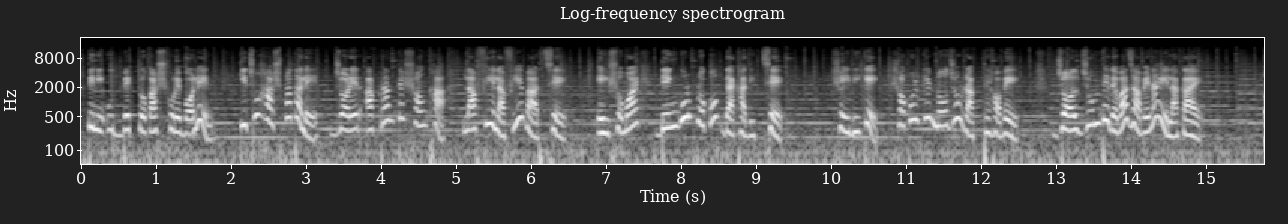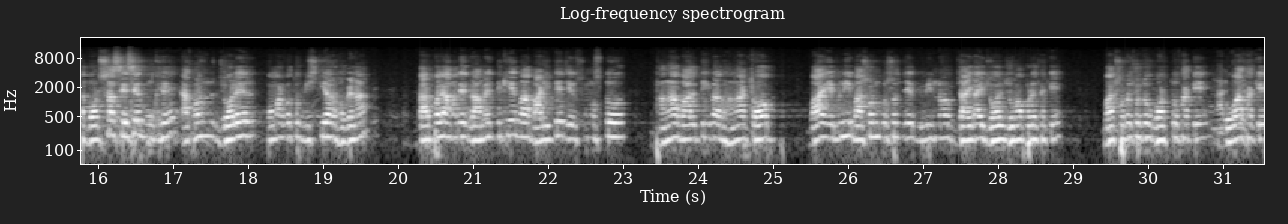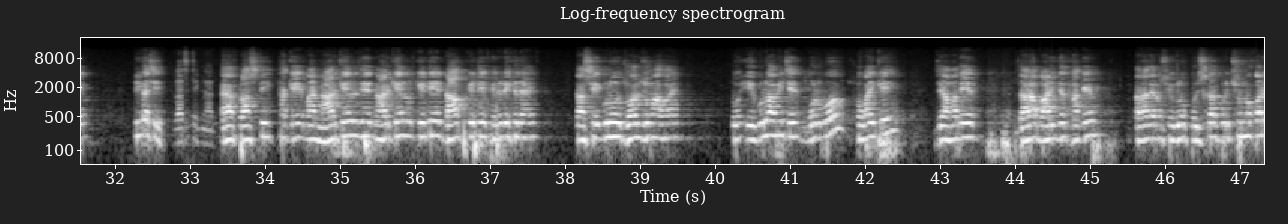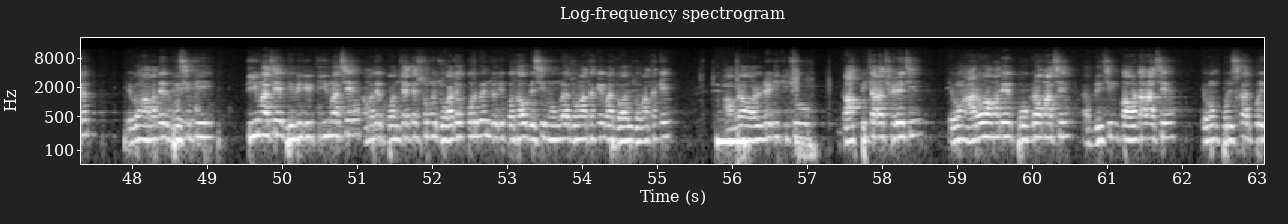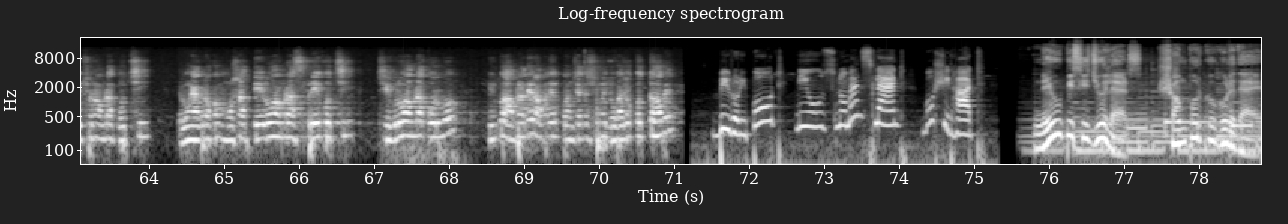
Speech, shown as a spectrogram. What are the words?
তিনি উদ্বেগ প্রকাশ করে বলেন, কিছু হাসপাতালে জ্বরের আক্রান্তের সংখ্যা লাফিয়ে লাফিয়ে বাড়ছে। এই সময় ডেঙ্গুর প্রকোপ দেখা দিচ্ছে। সেই দিকে সকলকে নজর রাখতে হবে। জল জমতে দেওয়া যাবে না এলাকায়। বর্ষা শেষের মুখে এখন জলের ক্রমাগত বৃষ্টি আর হবে না। তার ফলে আমাদের গ্রামের দিকে বা বাড়িতে যে সমস্ত ভাঙা বালতি বা ভাঙা টব বা এমনি বাসন কোসন যে বিভিন্ন জায়গায় জল জমা পড়ে থাকে বা ছোট ছোট গর্ত থাকে ডোবা থাকে ঠিক আছে? হ্যাঁ প্লাস্টিক থাকে বা নারকেল যে নারকেল কেটে ডাব কেটে ফেলে রেখে দেয় তা সেগুলো জল জমা হয়। তো এগুলো আমি বলব সবাইকেই যে আমাদের যারা বাড়িতে থাকেন তারা যেন সেগুলো পরিষ্কার পরিচ্ছন্ন করেন এবং আমাদের ভিসিটি টিম আছে ভিভিডি টিম আছে আমাদের পঞ্চায়েতের সঙ্গে যোগাযোগ করবেন যদি কোথাও বেশি নোংরা জমা থাকে বা জল জমা থাকে। আমরা অলরেডি কিছু গাপ্পি চারা ছেড়েছি এবং আরও আমাদের প্রোগ্রাম আছে ব্লিচিং পাউডার আছে এবং পরিষ্কার পরিচ্ছন্ন আমরা করছি এবং একরকম মশার তেলও আমরা স্প্রে করছি সেগুলো আমরা করব। কিন্তু আপনাদের আমাদের পঞ্চায়েতের সঙ্গে যোগাযোগ করতে হবে। Bureau report news no man's land Basirhat. New PC jewellers সম্পর্ক গড়ে দেয়।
